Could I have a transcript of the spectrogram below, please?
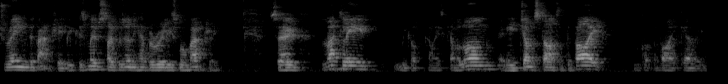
drained the battery because motorcycles only have a really small battery. So luckily we got the guy to come along and he jump started the bike and got the bike going.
